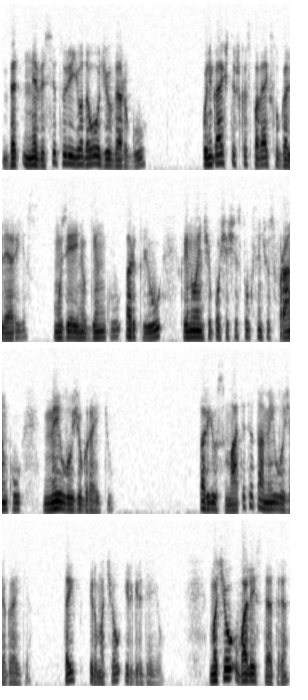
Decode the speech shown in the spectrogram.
bet ne visi turi juodaodžių vergų, kunigaikštiškas paveikslų galerijas, muziejinių ginklų, arklių, kainuojančių po 6 tūkstančius frankų, meilužių graikių. Ar jūs matėte tą meilužę graikę? Taip, ir mačiau, ir girdėjau. Mačiau valiais teatre,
